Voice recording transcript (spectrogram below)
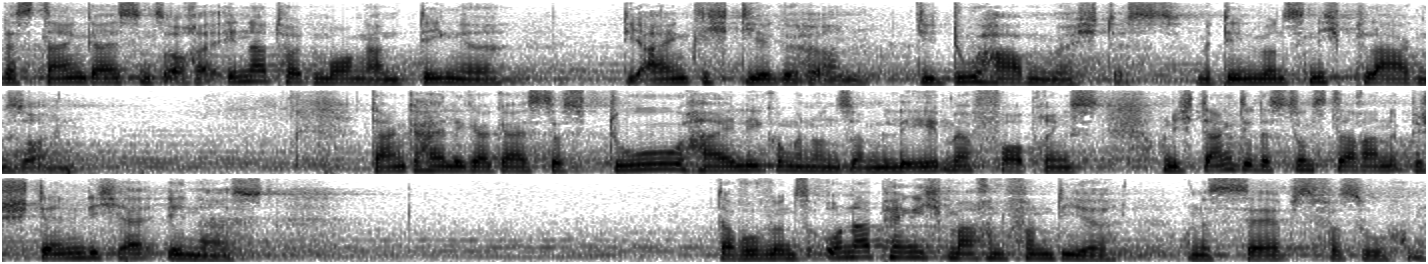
dass dein Geist uns auch erinnert heute Morgen an Dinge, die eigentlich dir gehören, die du haben möchtest, mit denen wir uns nicht plagen sollen. Danke, Heiliger Geist, dass du Heiligung in unserem Leben hervorbringst. Und ich danke dir, dass du uns daran beständig erinnerst, da wo wir uns unabhängig machen von dir und es selbst versuchen.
